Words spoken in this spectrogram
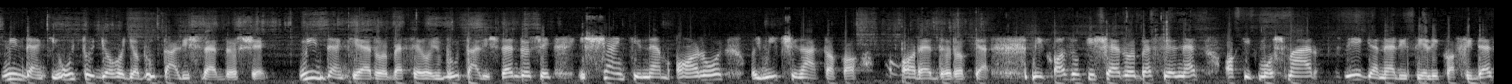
mindenki úgy tudja, hogy a brutális rendőrség. Mindenki erről beszél, hogy brutális rendőrség, és senki nem arról, hogy mit csináltak a, a rendőrökkel. Míg azok is erről beszélnek, akik most már régen elítélik a Fidesz,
